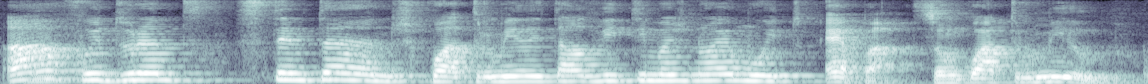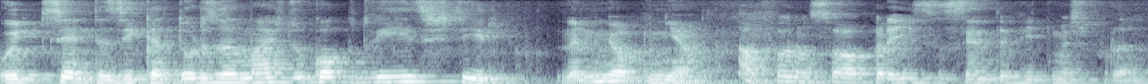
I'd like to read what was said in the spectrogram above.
Ah, foi durante 70 anos, 4 mil e tal vítimas não é muito. É pá, são 4.814 a mais do que o que devia existir, na minha opinião. Não, foram só para aí 60 vítimas por ano.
